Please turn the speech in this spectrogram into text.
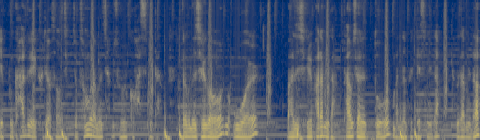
예쁜 카드에 그려서 직접 선물하면 참 좋을 것 같습니다. 여러분들 즐거운 5월 맞으시길 바랍니다. 다음 시간에 또 만나 뵙겠습니다. 감사합니다.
